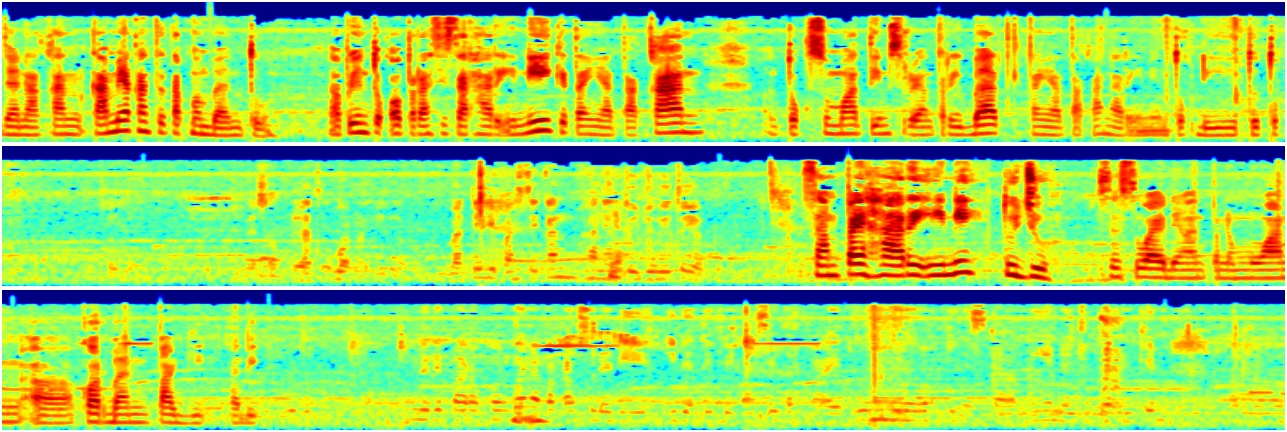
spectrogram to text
dan akan kami akan tetap membantu. Tapi untuk operasi SAR hari ini kita nyatakan untuk semua tim seru yang terlibat kita nyatakan hari ini untuk ditutup. Berarti dipastikan hanya Ya. tujuh itu ya, Bu? Sampai hari ini tujuh sesuai dengan penemuan eh, korban pagi tadi. dari para korban apakah sudah diidentifikasi terkait umur, jenis kelamin dan juga mungkin eh,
